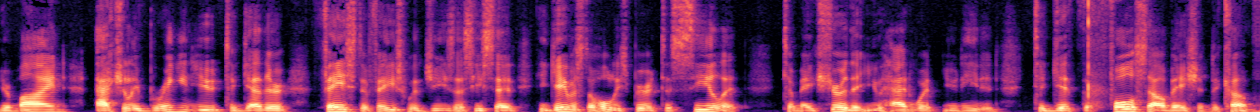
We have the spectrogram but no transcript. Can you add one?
your mind, actually bringing you together face to face with Jesus. He said he gave us the Holy Spirit to seal it, to make sure that you had what you needed to get the full salvation to come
